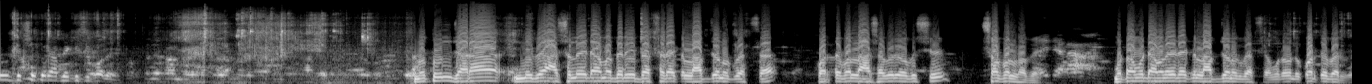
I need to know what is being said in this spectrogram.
উদ্দেশ্য করে আপনি কিছু বলেন। নতুন যারা নেবে আসলে এটা আমাদের এই ব্যবসাটা একটা লাভজনক ব্যবসা। করতে পারলে আশা করি অবশ্যই সফল হবে। মোটামুটি আমাদের এটা একটা লাভজনক ব্যবসা মোটামুটি করতে পারবে।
